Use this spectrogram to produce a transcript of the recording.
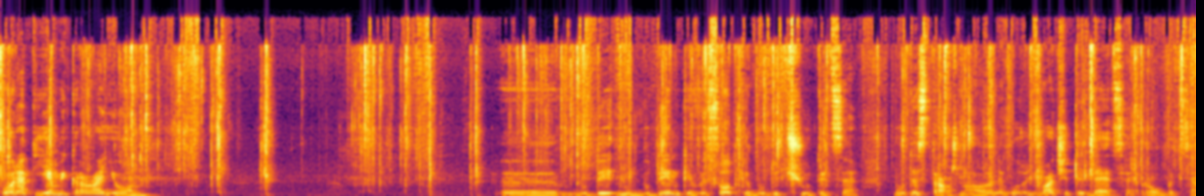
Поряд є мікрорайон. Е, ну, будинки, висотки будуть чути це. Буде страшно, але не будуть бачити, де це робиться.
